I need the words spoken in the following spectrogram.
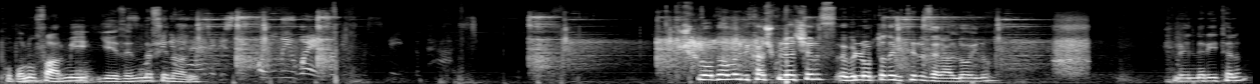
Popo'nun farmı Yezen'in de fena değil. Küçük lord'u alır birkaç kule açarız. Öbür lord'da da bitiririz herhalde oyunu. Lane'leri itelim.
